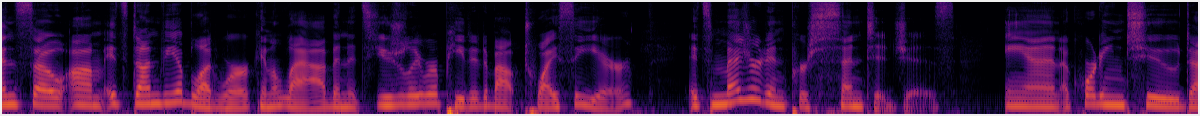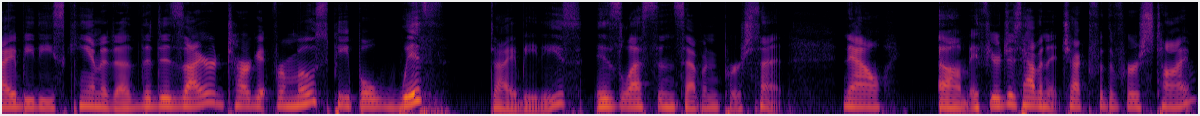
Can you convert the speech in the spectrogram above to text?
And so um, it's done via blood work in a lab, and it's usually repeated about twice a year. It's measured in percentages. And according to Diabetes Canada, the desired target for most people with diabetes is less than 7%. Now, um, if you're just having it checked for the first time,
